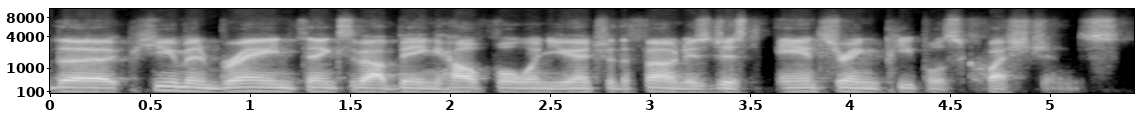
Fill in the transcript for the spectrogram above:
the human brain thinks about being helpful when you answer the phone is just answering people's questions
